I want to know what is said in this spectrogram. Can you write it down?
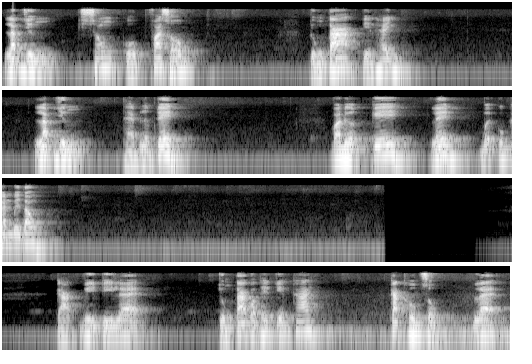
Lắp dựng xong cột pha sộp chúng ta tiến hành lắp dựng thép lớp trên và được kê lên bởi cục căn bê tông. Các vị trí lẻ chúng ta có thể triển khai cắt hộp sụp lẻ.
